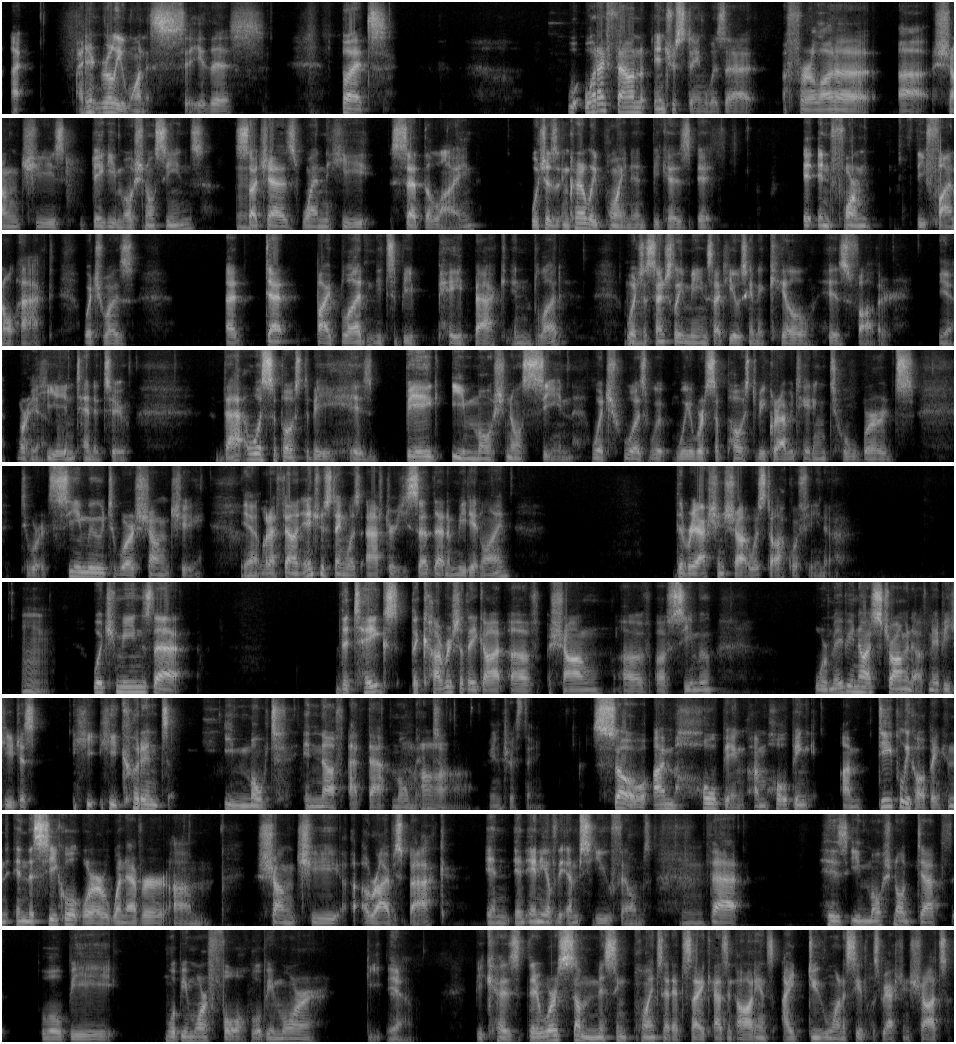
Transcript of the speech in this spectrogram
I I didn't really want to say this, but wh- what I found interesting was that for a lot of uh Shang-Chi's big emotional scenes, Mm. such as when he said the line, which is incredibly poignant because it it informed the final act, which was a debt by blood needs to be paid back in blood, which Mm. essentially means that he was going to kill his father, Yeah. or yeah. he intended to. That was supposed to be his big emotional scene, which was we, we were supposed to be gravitating towards towards Simu, towards Shang-Chi. Yeah. What I found interesting was after he said that immediate line, the reaction shot was to Awkwafina Hmm. Which means that the takes, the coverage that they got of Shang of of Simu were maybe not strong enough. Maybe he just he he couldn't emote enough at that moment. Ah, interesting. So I'm hoping, I'm hoping, I'm deeply hoping in, in the sequel or whenever um, Shang-Chi arrives back in, in any of the MCU films, Mm. that his emotional depth will be will be more full, will be more deep. Yeah. Because there were some missing points that it's like as an audience, I do want to see those reaction shots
